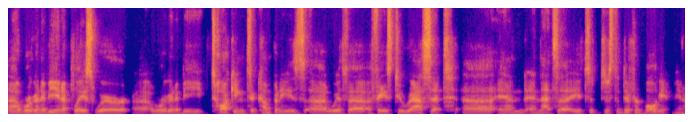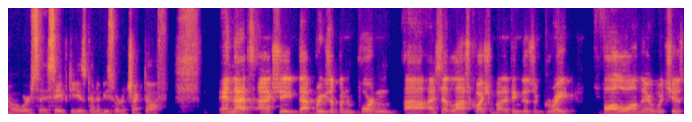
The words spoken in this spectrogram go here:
we're going to be in a place where we're going to be talking to companies with a, a, phase two asset, and and that's a it's a, just a different ballgame, you know, where safety is going to be sort of checked off. And that's actually that brings up an important. I said last question, but I think there's a great follow on there, which is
